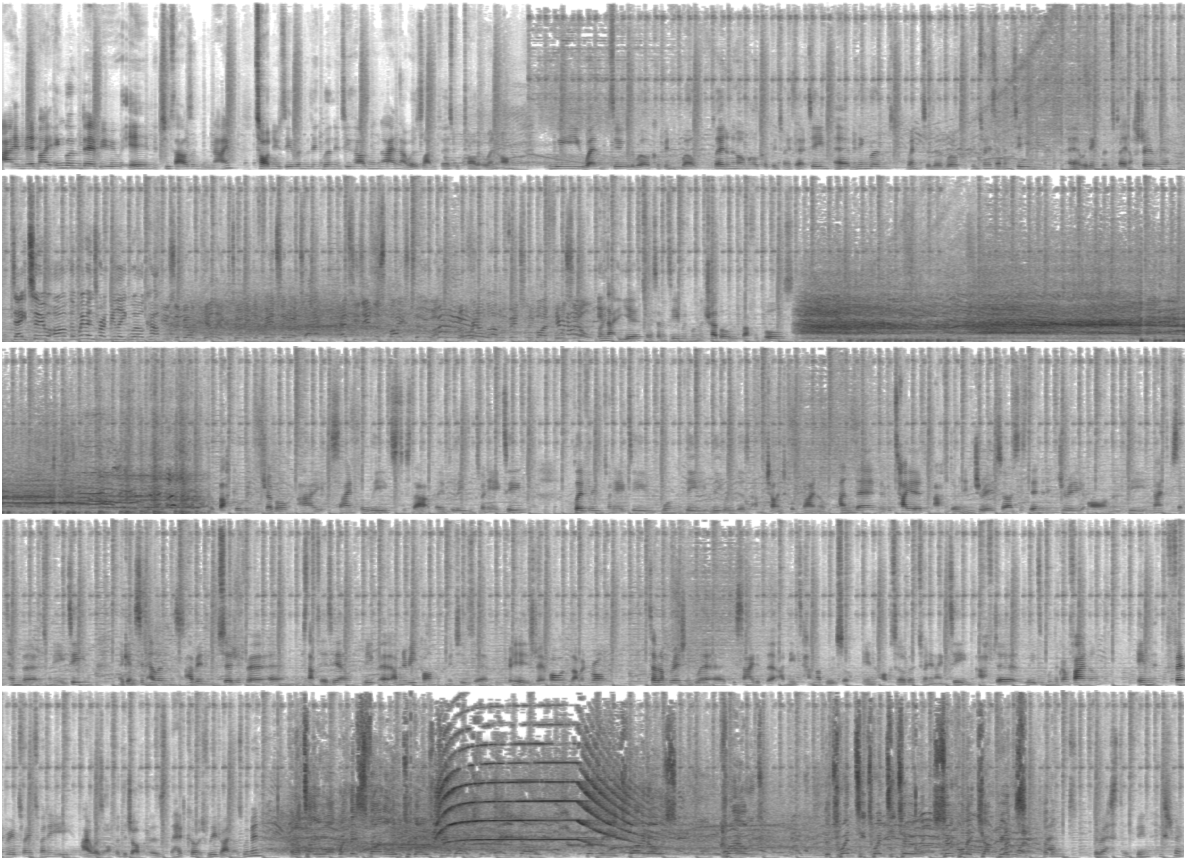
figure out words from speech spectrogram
I made my England debut in 2009. Toured New Zealand with England in 2009. That was like the first big tour that went on. We went to the World Cup in, well, played in the home World Cup in 2013 um, in England, went to the World Cup in 2017 uh, with England to play in Australia. Day two of the Women's Rugby League World Cup. Isabelle Kelly turning defence into attack and she's into space too, but rounded up eventually by Forsell. In that year, 2017, we'd won the treble with Bradford Bulls. On the back of winning the treble, I signed for Leeds to start playing for Leeds in 2018. Played for Leeds in 2018, won the League Leaders and the Challenge Cup final, and then retired after an injury. So I sustained an injury on the 9th of September 2018 against St Helens, having surgery for um, a snapped ACL, uh, having a recon, which is uh, pretty straightforward, but that went wrong. Seven operations later, decided that I'd need to hang my boots up in October 2019 after Leeds had won the grand final. In February 2020, I was offered the job as the head coach for Leeds Rhinos Women. And I'll tell you what, when this final hooter goes, jubilation, there you go. The Leeds Rhinos crowned the 2022 Super League champions. And the rest has been history.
